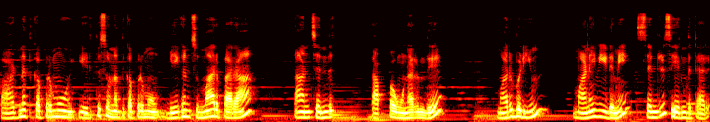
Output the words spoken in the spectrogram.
பாடினதுக்கு அப்புறமும் எடுத்து சொன்னதுக்கு அப்புறமும் பேகன் சும்மா இருப்பாரா? தான் செஞ்ச தப்ப உணர்ந்து மறுபடியும் மனைவியிடமே சென்று சேர்ந்துட்டாரு.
